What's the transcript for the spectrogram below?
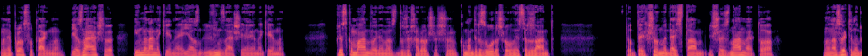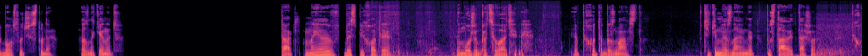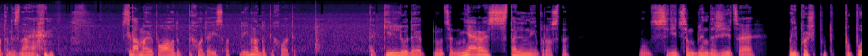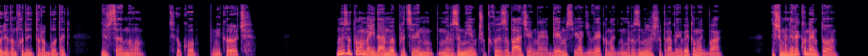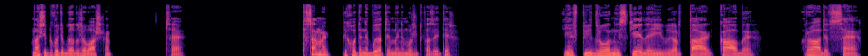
Мене просто так, ну. Я знаю, що він мене не кине, я, він знає, що я його не кину. Плюс командування у нас дуже хороше, що командир зводу, що головний сержант. Тобто, якщо ми десь там і щось з нами, то ну, нас витягнуть в будь-якому випадку туди. Нас не кинуть. Так, ми без піхоти не можемо працювати. Я піхота без нас. Тільки ми знаємо, як поставити те, що піхота не знає. Всіда маю повагу до піхоти, от іменно до піхоти. Такі люди, ну це нерви стальні просто. Ну, сидіть в цьому бліндажі, це. Мені проще по, по полі там ходити та роботи, ніж це, ну, ці окопні, коротше. Ну і зато ми йдемо, ми працюємо, ми розуміємо, що приходять задачі, ми дивимося, як їх виконати, ну ми розуміємо, що треба їх виконати, бо якщо ми не виконаємо, то нашій піхоті буде дуже важко. Це. Те саме піхоти не буде, то ми не можемо туди зайти. Є впівдрони, скиди, і арта, каби, ради, все.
